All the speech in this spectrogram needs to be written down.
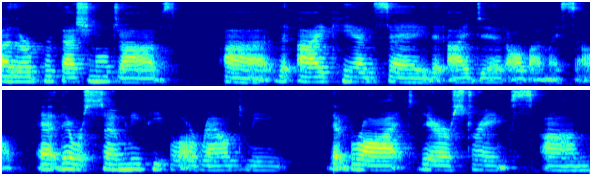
other professional jobs uh, that I can say that I did all by myself. Uh, there were so many people around me that brought their strengths um,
